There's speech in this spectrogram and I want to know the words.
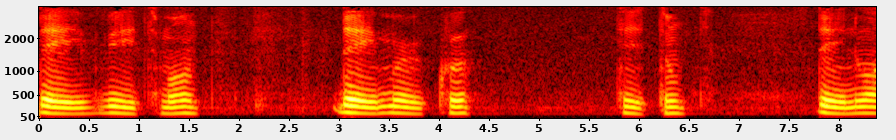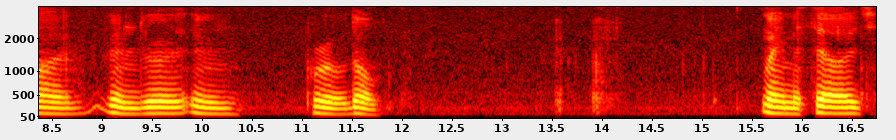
de vit mons de merque titunt de noir vendre un prodon my message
